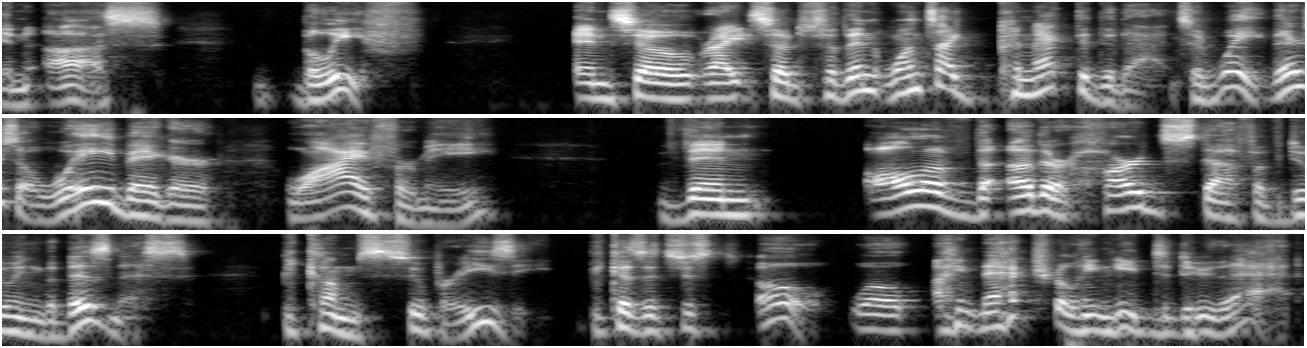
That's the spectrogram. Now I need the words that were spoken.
in us belief and so right so so then once i connected to that and said wait there's a way bigger why for me than all of the other hard stuff of doing the business becomes super easy because it's just oh well i naturally need to do that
